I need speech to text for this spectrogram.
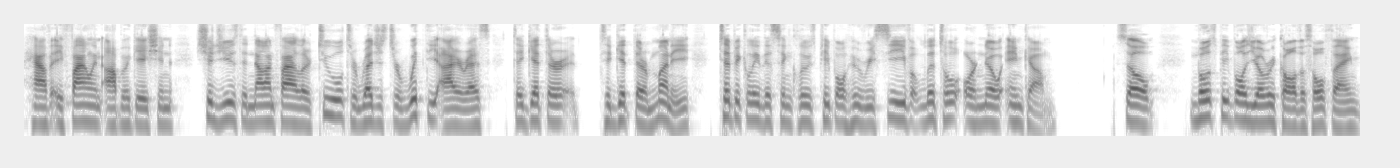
have a filing obligation should use the non-filer tool to register with the IRS to get their to get their money. Typically this includes people who receive little or no income. So most people, you'll recall this whole thing.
